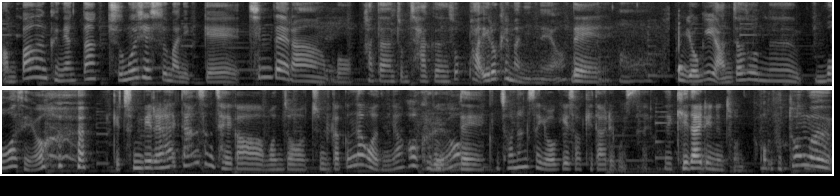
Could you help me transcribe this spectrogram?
안방은 그냥 딱 주무실 수만 있게 침대랑 뭐 간단한 좀 작은 소파 이렇게만 있네요. 네, 어, 그럼 여기 앉아서는 뭐 하세요? 이렇게 준비를 할 때 항상 제가 먼저 준비가 끝나거든요. 어, 그래요? 네, 그럼 저는 항상 여기서 기다리고 있어요. 네, 기다리는 존. 어, 보통은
